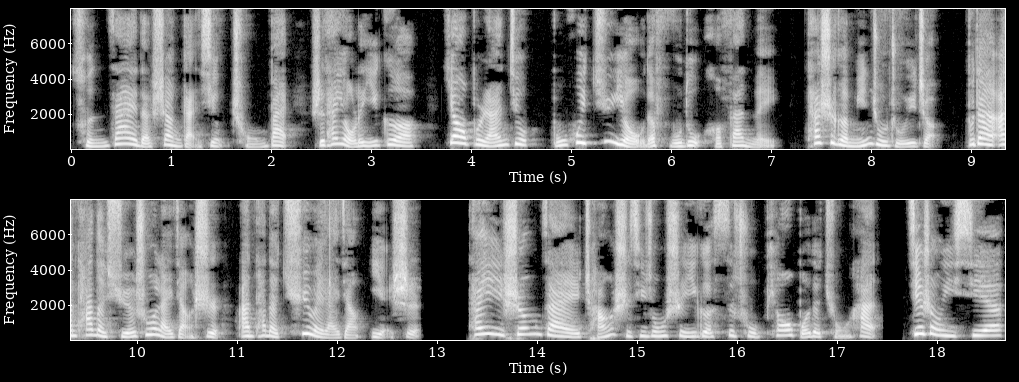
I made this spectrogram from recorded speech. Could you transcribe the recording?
存在的善感性崇拜，使他有了一个要不然就不会具有的幅度和范围。他是个民主主义者，不但按他的学说来讲是，按他的趣味来讲也是。他一生在长时期中是一个四处漂泊的穷汉，接受一些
